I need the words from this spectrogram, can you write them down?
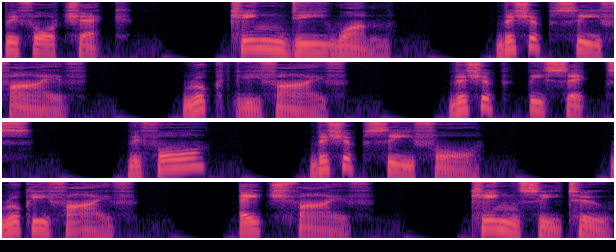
b4 check. King d1. Bishop c5. Rook d5. Bishop b6. Before. Bishop c4. Rook e5. h5. King c2.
